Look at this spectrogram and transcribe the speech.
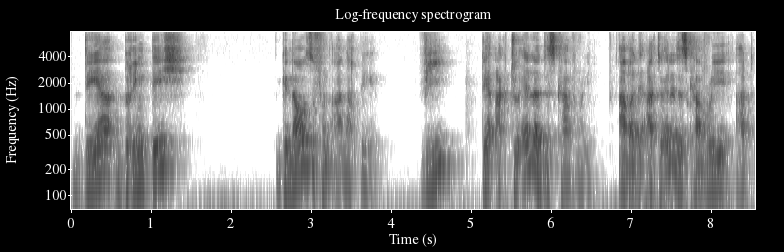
der bringt dich genauso von A nach B wie der aktuelle Discovery. Aber der aktuelle Discovery hat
